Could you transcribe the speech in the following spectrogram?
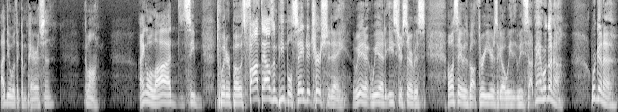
I deal with a comparison. Come on, I ain't gonna lie. I see Twitter posts. Five thousand people saved at church today. We had we had Easter service. I want to say it was about three years ago. We we said, man, we're gonna we're gonna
